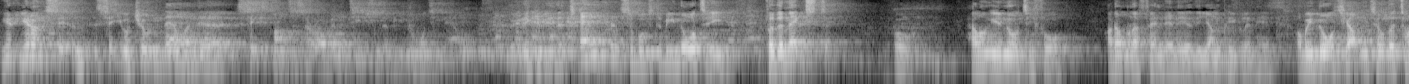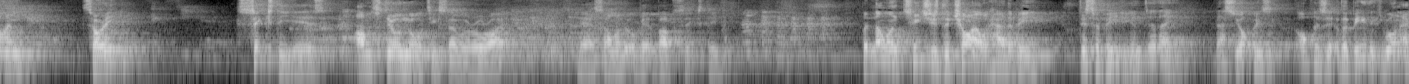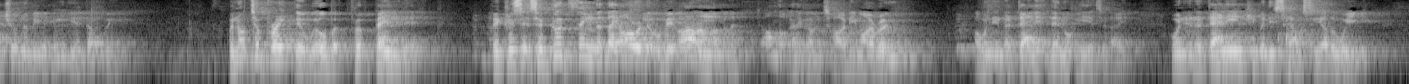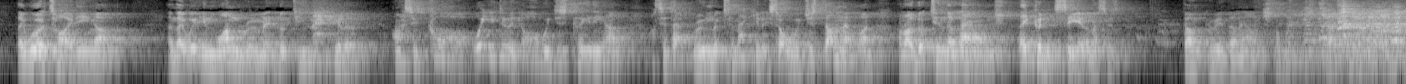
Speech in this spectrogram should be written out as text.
You, you don't sit, and, sit your children down when they're six months and say, right, I'm going to teach them to be naughty now. We're going to give you the 10 principles to be naughty for the next. Oh, how long are you naughty for? I don't want to offend any of the young people in here. Are we naughty up until the time. Sorry? 60 years. I'm still naughty, so we're all right. Yeah, so I'm a little bit above 60. But no one teaches the child how to be disobedient, do they? That's the opposite, opposite of obedience. We want our children to be obedient, don't we? We're not to break their will, but, but bend it. Because it's a good thing that they are a little bit, oh, I'm not going to, go and tidy my room. I went into Danny, they're not here today. Went into Danny and Kimberly's house the other week. They were tidying up and they were in one room and it looked immaculate. And I said, God, what are you doing? Oh, we're just cleaning up. I said, that room looks immaculate. So we've just done that one. And I looked in the lounge. They couldn't see it. And I said, don't go in the lounge. Someone just trashed it.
